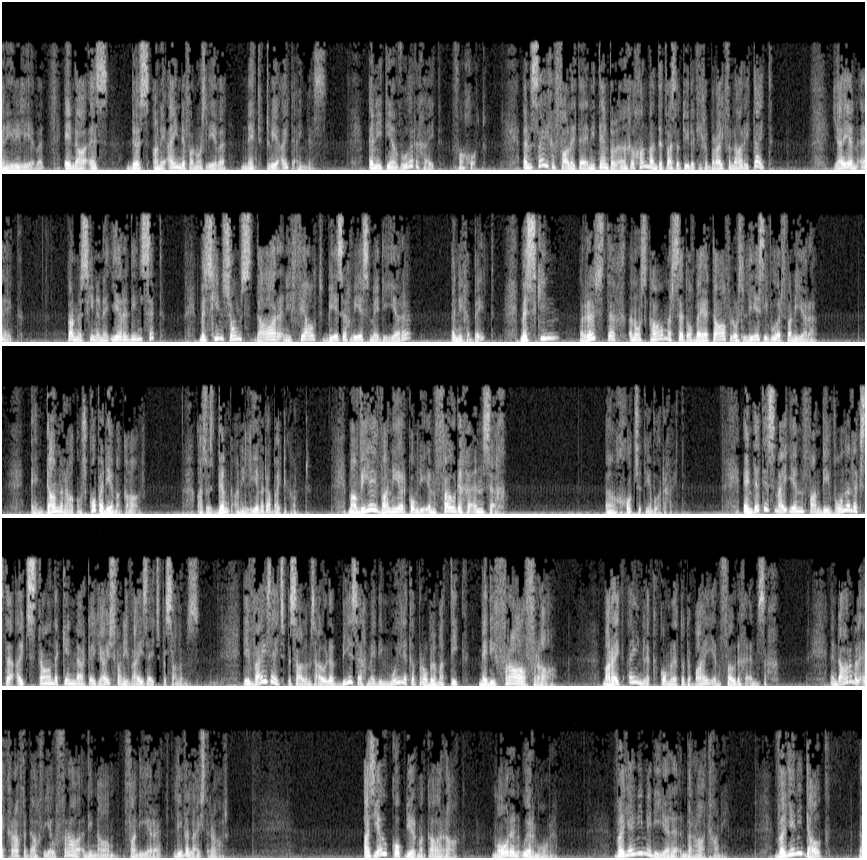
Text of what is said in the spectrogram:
in hierdie lewe en daar is dus aan die einde van ons lewe net twee uiteindes in die teenwoordigheid van God. In sy geval het hy in die tempel ingegaan want dit was natuurlik die gebruik van daardie tyd. Jy en ek kan miskien in 'n erediens sit, miskien soms daar in die veld besig wees met die Here in die gebed, miskien rustig in ons kamer sit of by 'n tafel ons lees die woord van die Here. En dan raak ons koppe de mekaar as ons dink aan die lewe daar buitekant. Maar wie jy wanneer kom die eenvoudige insig in God se teenwoordigheid. En dit is my een van die wonderlikste uitstaande kenmerke juis van die wysheidspsalms. Die wysheidspsalms hou hulle besig met die moeilike problematiek, met die vrae vra. Maar uiteindelik kom hulle tot 'n baie eenvoudige insig. En daarom wil ek graag vandag vir jou vra in die naam van die Here, liewe luisteraar. As jou kop deurmekaar raak, môre en oormôre, wil jy nie met die Here in beraad gaan nie. Wil jy nie dalk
